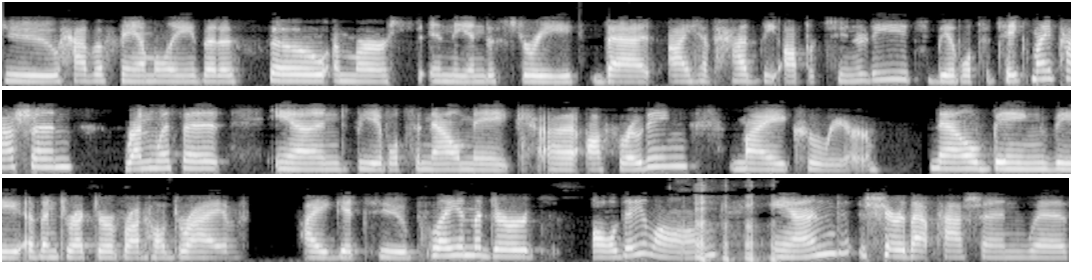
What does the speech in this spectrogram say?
to have a family that is so immersed in the industry that I have had the opportunity to be able to take my passion, run with it, and be able to now make uh, off-roading my career. Now being the event director of Rod Hall Drive, I get to play in the dirt, all day long and share that passion with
